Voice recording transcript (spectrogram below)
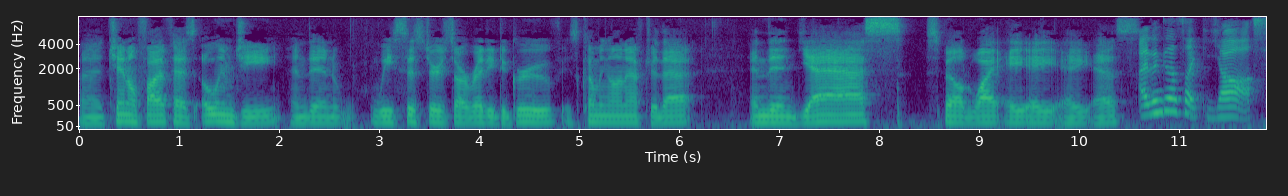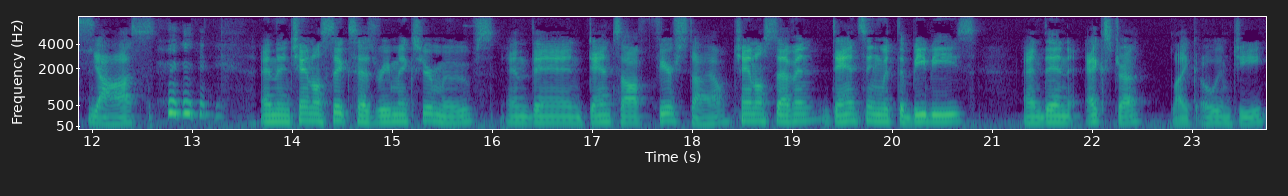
uh, Channel 5 has OMG, and then We Sisters Are Ready to Groove is coming on after that. And then Yas, spelled Y A A A S. I think that's like Yas. Yas. and then Channel 6 has Remix Your Moves, and then Dance Off Fierce Style. Channel 7, Dancing with the BBs, and then Extra, like OMG.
